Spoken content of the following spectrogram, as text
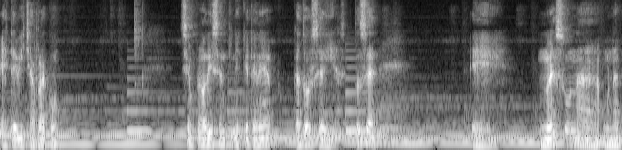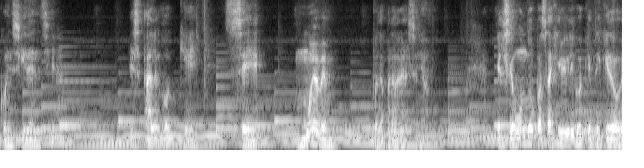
este bicharraco, siempre nos dicen tienes que tener 14 días. Entonces, eh, no es una, una, coincidencia, es algo que se mueve por la palabra del Señor. El segundo pasaje bíblico que te quiero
